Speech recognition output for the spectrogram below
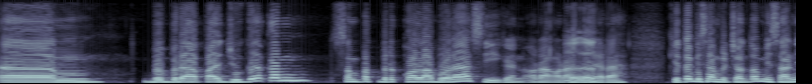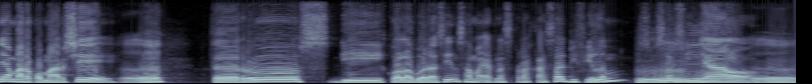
em, beberapa juga kan sempat berkolaborasi kan orang-orang daerah. Kita bisa ambil contoh misalnya Marco Marche. Heeh. Terus dikolaborasiin sama Ernest Prakasa di film Susah Sinyal. Heeh.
